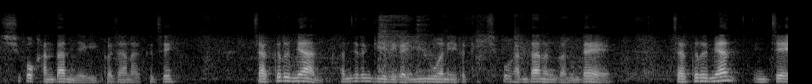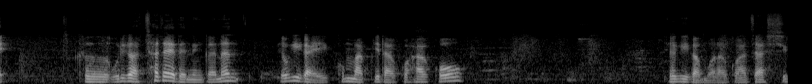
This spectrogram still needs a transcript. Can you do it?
치고 간다는 얘기인 거잖아 그지 자 그러면 반지름 길이가 2인원이 이렇게 치고 간다는 건데 자 그러면 이제 그 우리가 찾아야 되는 거는 여기가 A, B라고 하고 여기가 뭐라고 하자 C,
